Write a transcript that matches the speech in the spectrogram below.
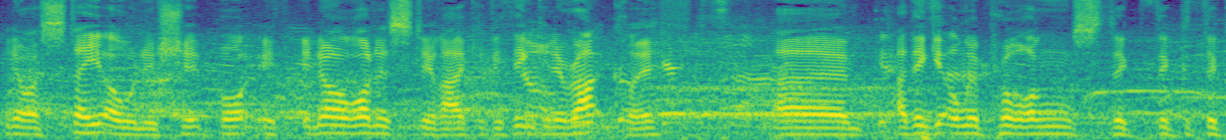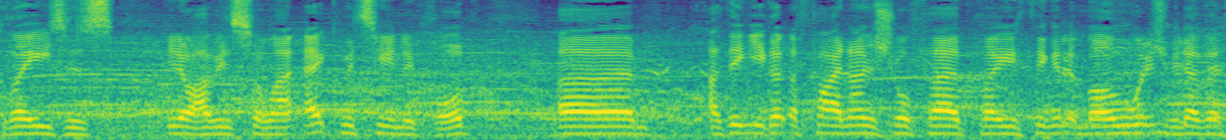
you know a state ownership, but if, in all honesty, like if you're thinking of Ratcliffe, um, I think it only prolongs the, the, the Glazers, you know, having some like equity in the club. Um, I think you've got the financial fair play thing at the moment, which we never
